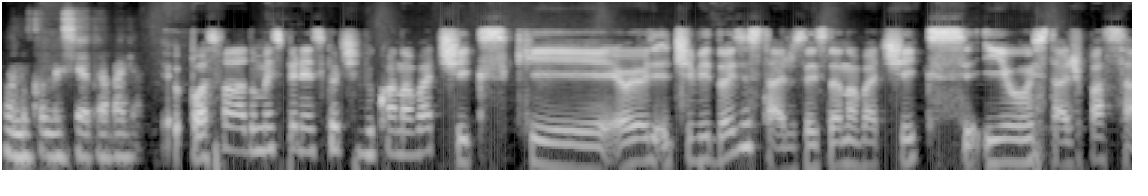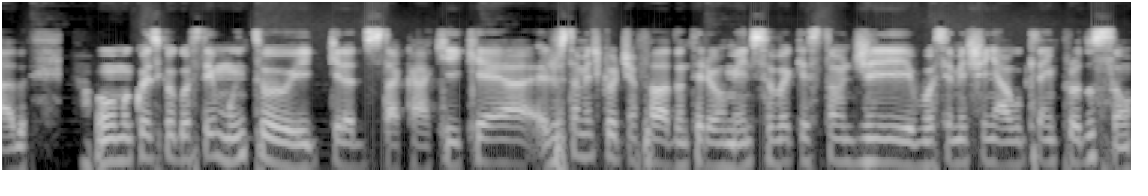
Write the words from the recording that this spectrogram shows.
quando comecei a trabalhar. Eu posso falar de uma experiência que eu tive com a Novatix, que eu tive dois estágios, esse da Novatix e o estágio passado. Uma coisa que eu gostei muito e queria destacar aqui, que é justamente o que eu tinha falado anteriormente sobre a questão de você mexer em algo que está em produção.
